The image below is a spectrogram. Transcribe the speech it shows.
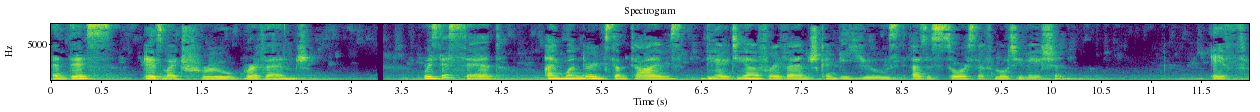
And this is my true revenge. With this said, I wonder if sometimes the idea of revenge can be used as a source of motivation. If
